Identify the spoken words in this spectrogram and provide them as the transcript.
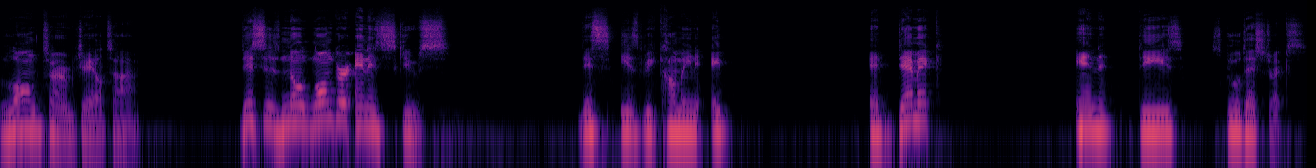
long term jail time. This is no longer an excuse. This is becoming a endemic in these school districts.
